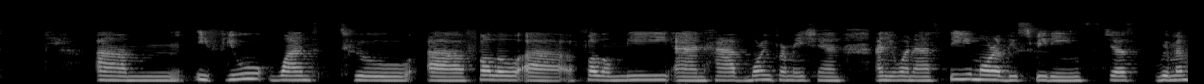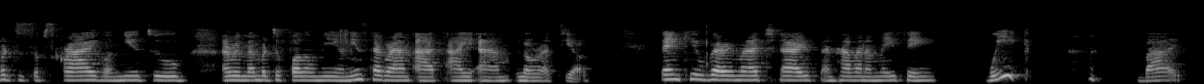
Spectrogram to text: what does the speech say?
Um, if you want to uh, follow uh, follow me and have more information, and you want to see more of these readings, just remember to subscribe on YouTube and remember to follow me on Instagram at I am Laura Tio. Thank you very much, guys, and have an amazing week. Bye.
